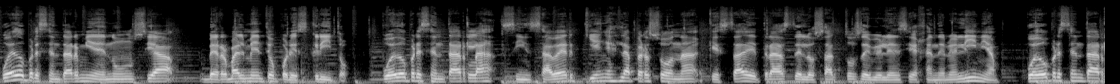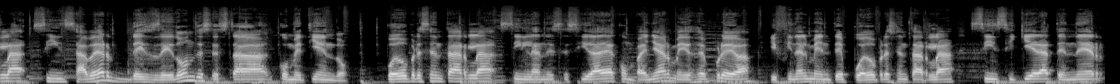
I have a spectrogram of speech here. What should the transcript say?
puedo presentar mi denuncia verbalmente o por escrito. Puedo presentarla sin saber quién es la persona que está detrás de los actos de violencia de género en línea. Puedo presentarla sin saber desde dónde se está cometiendo. Puedo presentarla sin la necesidad de acompañar medios de prueba y finalmente puedo presentarla sin siquiera tener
